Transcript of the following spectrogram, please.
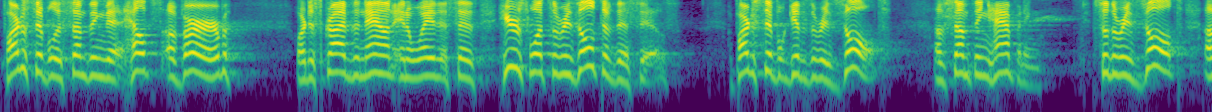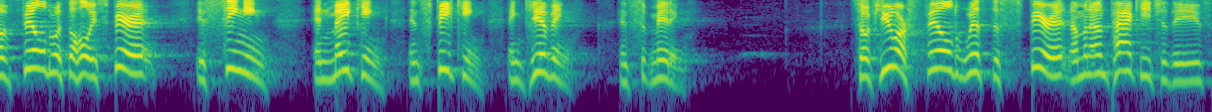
A participle is something that helps a verb or describes a noun in a way that says, here's what the result of this is. A participle gives the result of something happening. So the result of filled with the Holy Spirit is singing and making and speaking and giving and submitting. So if you are filled with the Spirit, and I'm going to unpack each of these,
